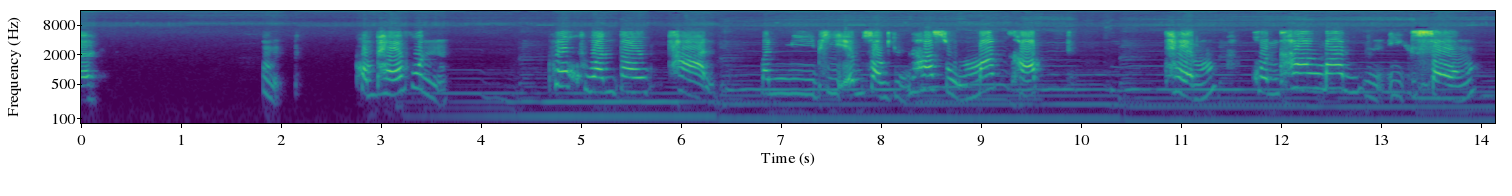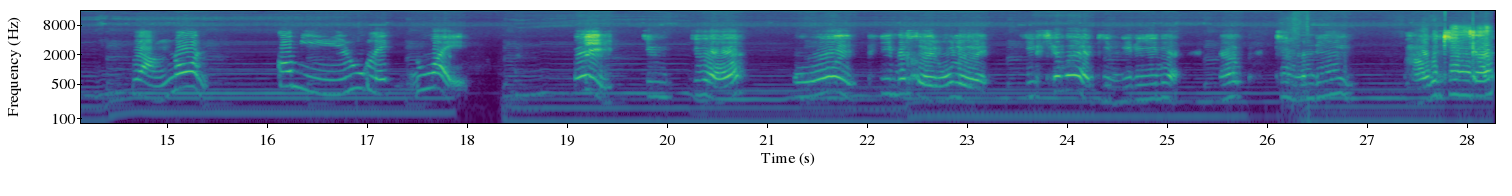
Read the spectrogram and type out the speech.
นะผมแพ้ฝุ่น พวกควันเตาถ่าน มันมี PM 2.5 สูงมากครับ แถมคนข้างบ้านอีกสองหลังโน่น ก็มีลูกเล็กด้วย เฮ้ย จริงจริงเหรอโอ้ยพี่ไม่เคยรู้เลยคิดแค่ว่ากลิ่นดีๆเนี่ยนะครับกลิ่นมันดีเผาไปกินกัน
